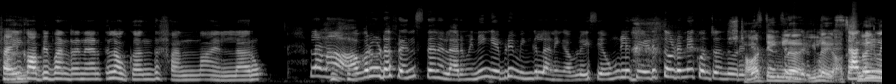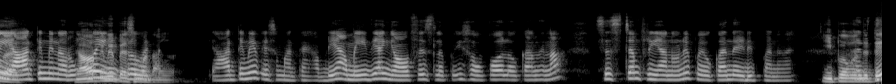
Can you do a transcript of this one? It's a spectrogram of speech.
ஃபைல் காப்பி பண்ற நேரத்துல உட்காந்து ஃபன்னா எல்லாரும். இல்லனா அவரோட ஃப்ரெண்ட்ஸ் தானே எல்லாருமே. நீங்க எப்படி மிங்கிள் ஆனீங்க அவ்வளவு ஈஸியா உங்களுக்கு எடுத்த உடனே கொஞ்சம் அந்த ஒரு Starting ல இல்ல, ஸ்டார்டிங்ல நான் ரொம்ப பேச மாட்டாங்க யார்ட்டையுமே பேச மாட்டேன் அப்படியே அமைதியா இங்க ஆஃபீஸ்ல போய் சோஃபால உட்காந்துனா சிஸ்டம் ஃப்ரீ ஆனோடனே போய் உட்காந்து எடிட் பண்ணுவேன். இப்போ வந்துட்டு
